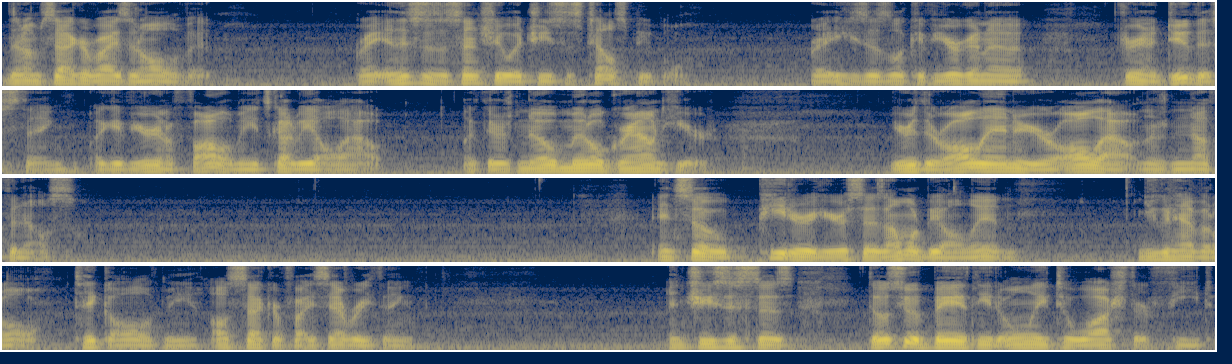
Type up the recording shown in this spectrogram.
then I'm sacrificing all of it, right? And this is essentially what Jesus tells people, right? He says, look, if you're gonna you're gonna do this thing, like if you're gonna follow me, it's got to be all out. Like there's no middle ground here. You're either all in or you're all out, and there's nothing else. And so Peter here says, I'm gonna be all in. You can have it all. Take all of me. I'll sacrifice everything. And Jesus says, Those who have bathed need only to wash their feet,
